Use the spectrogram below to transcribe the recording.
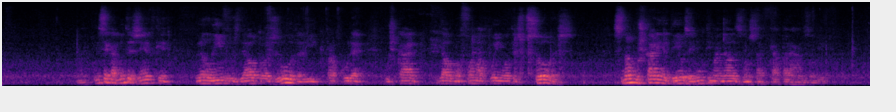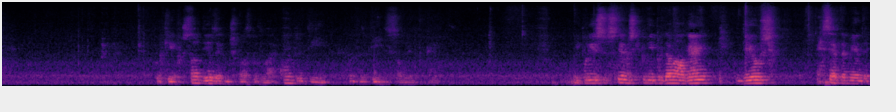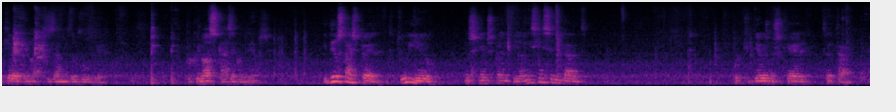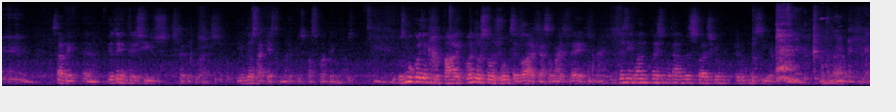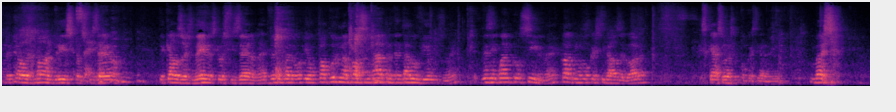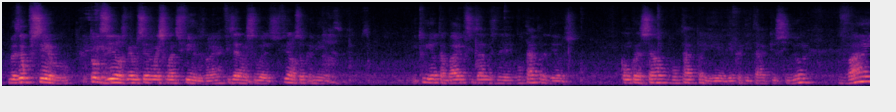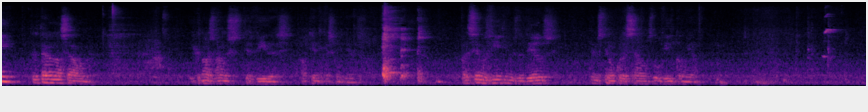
Por isso é que há muita gente que lê livros de autoajuda e que procura buscar de alguma forma apoio em outras pessoas. Se não buscarem a Deus, em última análise, vão estar cá parados ali. Porquê? Porque só Deus é que nos pode perdoar. Contra ti, contra ti, somente quem. E por isso, se temos que pedir perdão a alguém, Deus é certamente aquele que nós precisamos devolver. Porque o nosso caso é com Deus. E Deus está à espera que tu e eu nos cheguemos perante Ele em sinceridade. Porque Deus nos quer tratar. Sabem, eh, eu tenho três filhos espetaculares. E um deles está aqui esta noite, por isso posso falar bem deles. Mas uma coisa que reparo quando eles estão juntos agora, que já são mais velhos, é? de vez em quando começam a contar algumas histórias que eu, não conhecia. Daquelas malandrices que eles fizeram, daquelas asneiras que eles fizeram, é? De vez em quando eu procuro me aproximar para tentar ouvi-los, é? De vez em quando consigo, não é? Claro que não vou castigá-los agora, se calhar são eles que vão castigar a mim. Mas, mas eu percebo todos eles, mesmo sendo excelentes filhos, não é? Fizeram, as suas, fizeram o seu caminho. E tu e eu também precisamos de voltar para Deus, com o coração voltado para Ele e acreditar que o Senhor vai tratar a nossa alma e que nós vamos ter vidas autênticas com Deus. Para sermos íntimos de Deus, temos de ter um coração resolvido com Ele.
